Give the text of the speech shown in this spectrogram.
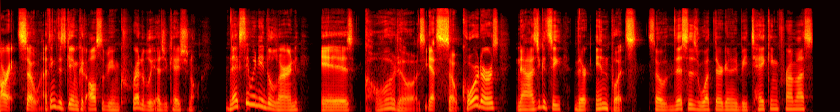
All right, so I think this game could also be incredibly educational. Next thing we need to learn is corridors. Yes, so corridors, now as you can see, they're inputs. So this is what they're going to be taking from us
